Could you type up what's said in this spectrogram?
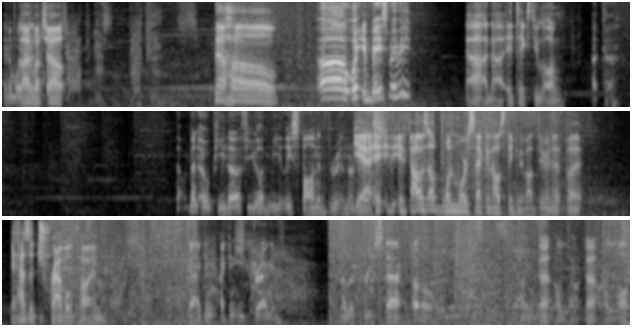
Hit him with Lad, watch out. No. Oh, wait, in base maybe? Nah, nah. It takes too long. Okay. That would have been OP though if you immediately spawned and threw it in their Yeah. base. i- if I was up one more second, I was thinking about doing it, but it has a travel time. yeah, I can I can eat dragon. Another free stack. Uh oh. Enemy has been slain. Like that. I like that a lot.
